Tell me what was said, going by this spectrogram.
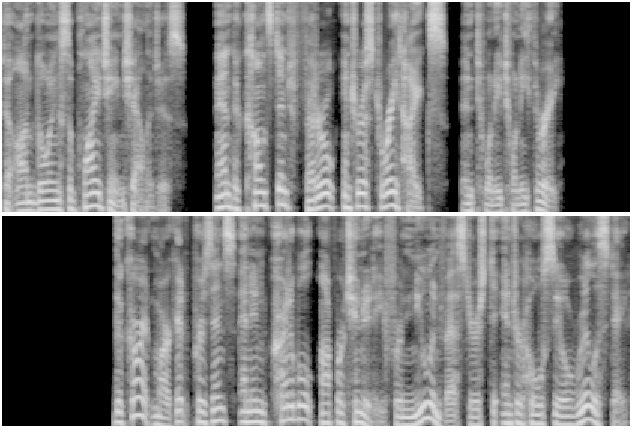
to ongoing supply chain challenges, and to constant federal interest rate hikes in 2023. The current market presents an incredible opportunity for new investors to enter wholesale real estate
